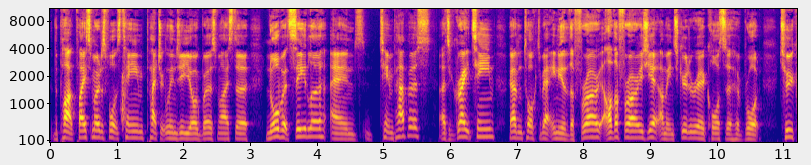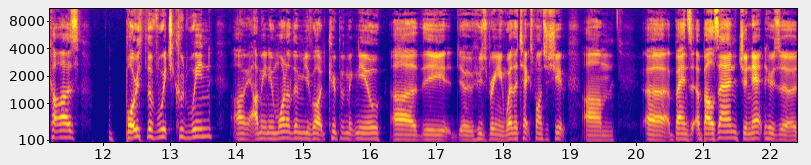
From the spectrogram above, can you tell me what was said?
the Park Place Motorsports team, Patrick Lindsay, Jorg Bergmeister, Norbert Siedler, and Tim Pappas. That's a great team. We haven't talked about any of the Ferrari other Ferraris yet. I mean, Scuderia Corsa have brought two cars, both of which could win. I I mean, in one of them you've got Cooper McNeil, uh, the uh, who's bringing WeatherTech sponsorship. Um, uh, uh, Balzan, Jeannette, who's a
